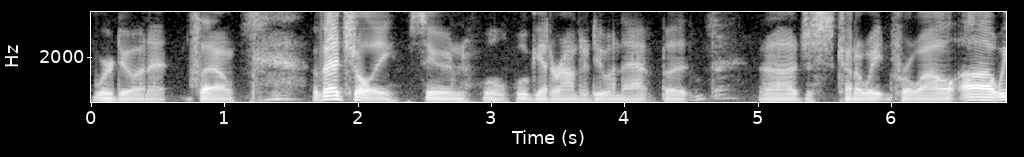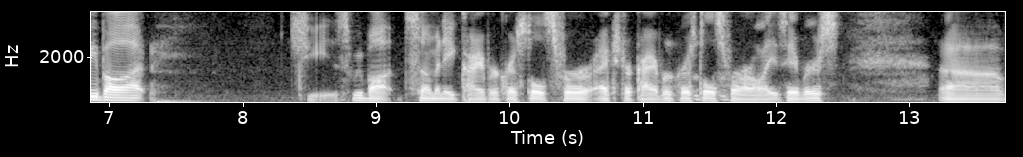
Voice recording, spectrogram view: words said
we're doing it. So eventually, soon we'll we'll get around to doing that, but uh, just kind of waiting for a while. Uh, we bought, jeez, we bought so many kyber crystals for extra kyber crystals for our lightsabers. Uh,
